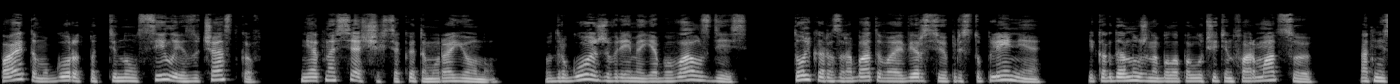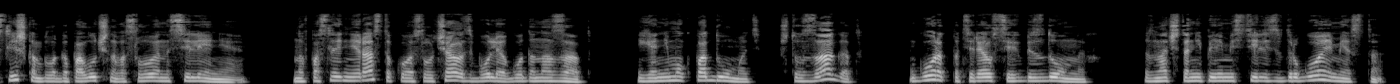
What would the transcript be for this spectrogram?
поэтому город подтянул силы из участков, не относящихся к этому району. В другое же время я бывал здесь, только разрабатывая версию преступления и когда нужно было получить информацию от не слишком благополучного слоя населения. Но в последний раз такое случалось более года назад, и я не мог подумать, что за год город потерял всех бездомных. Значит, они переместились в другое место?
